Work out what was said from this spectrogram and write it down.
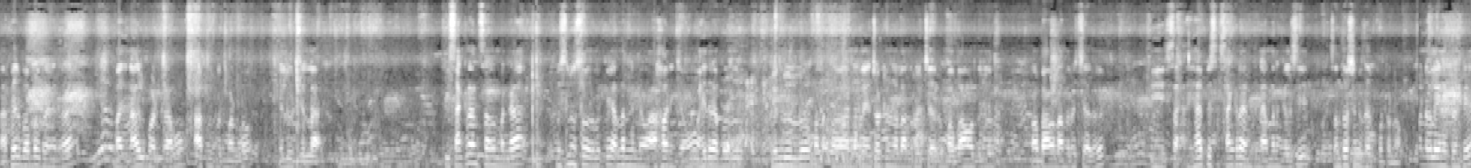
నా పేరు బొబ్బల రవీంద్ర. మాది నాగులపాడు గ్రామం ఆత్మకూరు మండలం నెల్లూరు జిల్లా. ఈ సంక్రాంతి సందర్భంగా ముస్లిం సోదరులకి అందరిని మేము ఆహ్వానించాము. హైదరాబాద్ బెంగళూరులో మన మొదలైన చోట్ల ఉన్న వాళ్ళందరూ వచ్చారు. మా బావర్దులు మా బావలు అందరూ వచ్చారు. ఈ హ్యాపీ సంక్రాంతిని అందరం కలిసి సంతోషంగా జరుపుకుంటున్నాం. పండుగలు అయినటువంటి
